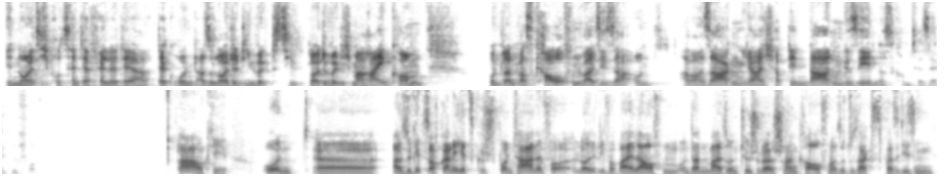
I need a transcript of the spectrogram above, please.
in 90 Prozent der Fälle der, der Grund. Also Leute, die wirklich, die Leute wirklich mal reinkommen und dann was kaufen, weil sie sa und aber sagen, ja, ich habe den Laden gesehen, das kommt sehr selten vor. Ah, okay. Und äh, also gibt's auch gar nicht jetzt spontane Leute, die vorbeilaufen und dann mal so einen Tisch oder einen Schrank kaufen. Also du sagst quasi, diesen,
